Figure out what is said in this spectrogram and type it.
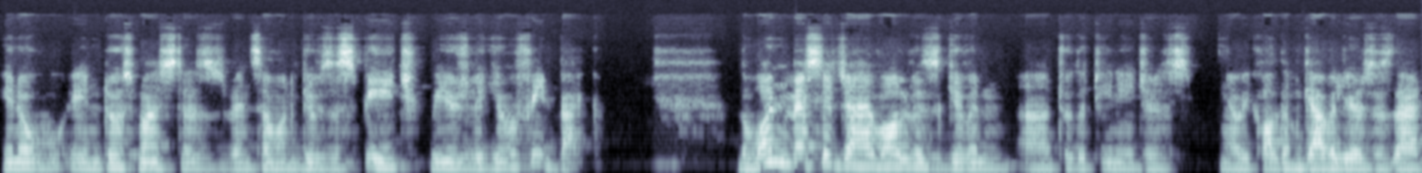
you know, in Toastmasters, when someone gives a speech, we usually give a feedback. The one message I have always given uh, to the teenagers, you know, we call them Cavaliers, is that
